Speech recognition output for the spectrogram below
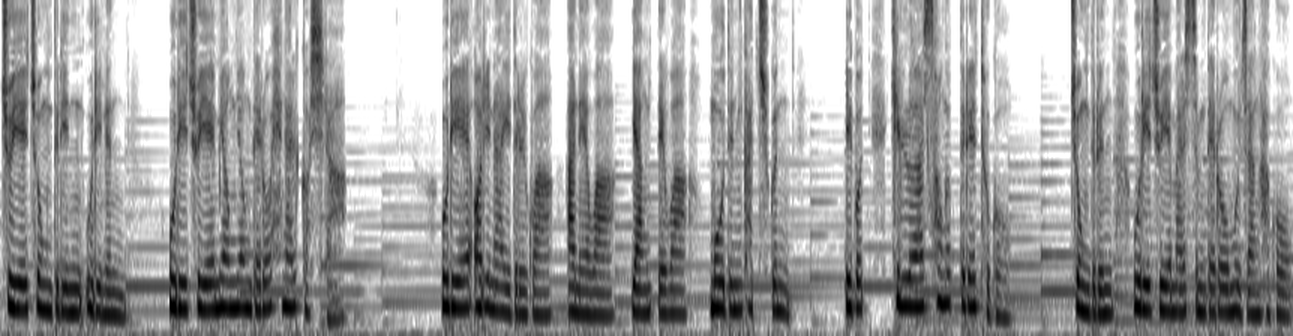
주의 종들인 우리는 우리 주의 명령대로 행할 것이라. 우리의 어린아이들과 아내와 양떼와 모든 가축은 이곳 길르아 성읍들에 두고 종들은 우리 주의 말씀대로 무장하고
